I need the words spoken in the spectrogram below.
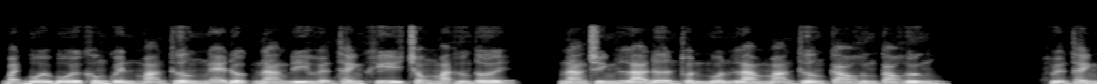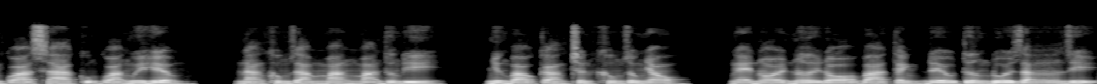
Bách bối bối không quên mãn thương nghe được nàng đi huyện thành khi trong mắt hướng tới, nàng chính là đơn thuần muốn làm mãn thương cao hứng cao hứng. Huyện thành quá xa cũng quá nguy hiểm, nàng không dám mang mãn thương đi, nhưng bảo cảng trấn không giống nhau, nghe nói nơi đó ba tánh đều tương đối giản dị,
